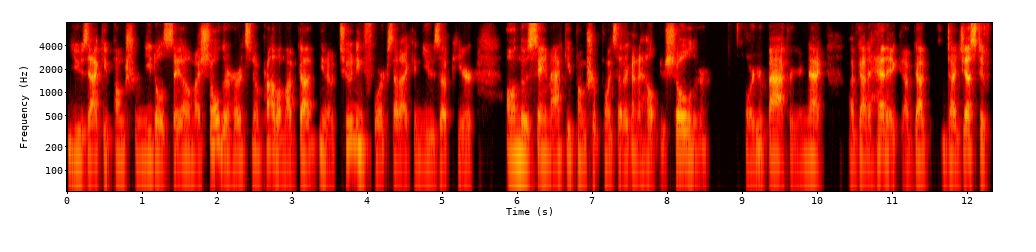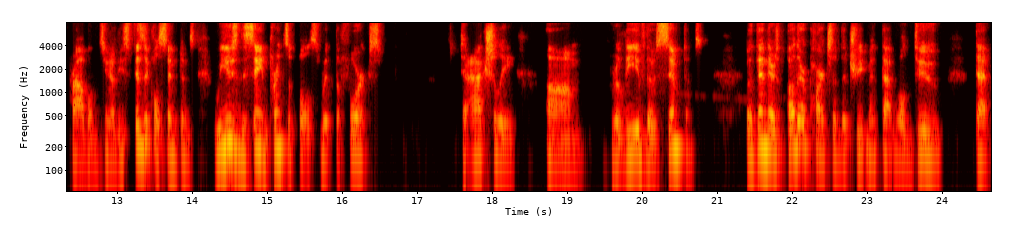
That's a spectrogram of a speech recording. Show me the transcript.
use acupuncture needles, say, oh, my shoulder hurts, no problem. I've got, you know, tuning forks that I can use up here on those same acupuncture points that are going to help your shoulder or your back or your neck. I've got a headache. I've got digestive problems. You know, these physical symptoms, we use the same principles with the forks to actually um, relieve those symptoms. But then there's other parts of the treatment that will do that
